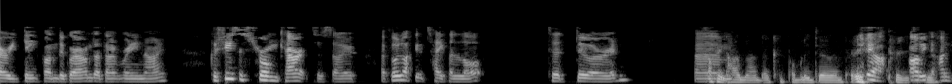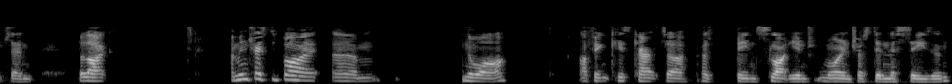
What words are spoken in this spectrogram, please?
very deep underground. I don't really know because she's a strong character, so I feel like it'd take a lot to do her in. I think Um, Homelander could probably do him pretty. yeah, pretty oh yeah, hundred percent. But like, I'm interested by um, Noir. I think his character has been slightly in- more interesting this season,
